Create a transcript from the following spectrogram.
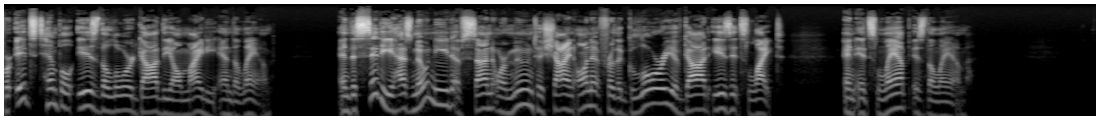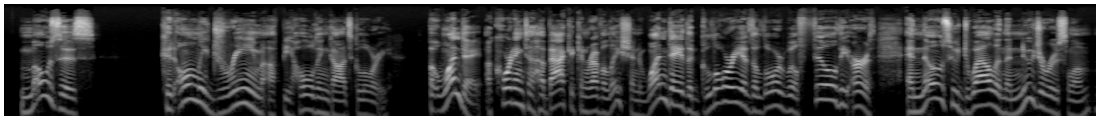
for its temple is the Lord God the Almighty and the Lamb. And the city has no need of sun or moon to shine on it, for the glory of God is its light, and its lamp is the Lamb. Moses could only dream of beholding God's glory. But one day, according to Habakkuk and Revelation, one day the glory of the Lord will fill the earth, and those who dwell in the New Jerusalem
